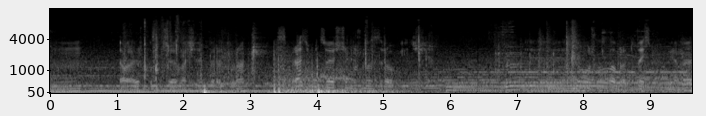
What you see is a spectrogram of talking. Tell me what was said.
Mm, Dobra, już podgrzewa się temperatura. Sprawdźmy co jeszcze można zrobić. Yy, co można, no dobra, tutaj spróbujemy.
